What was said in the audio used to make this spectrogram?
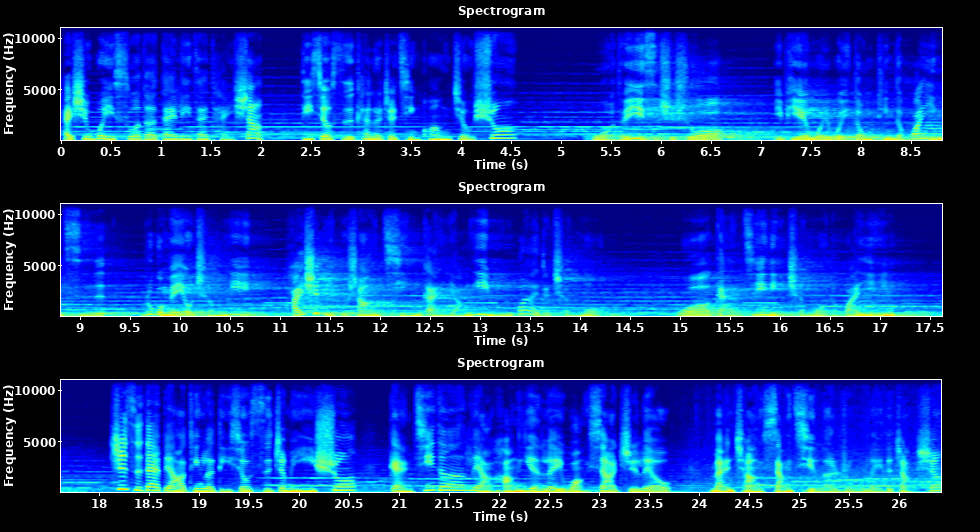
还是畏缩地呆立在台上。狄修斯看了这情况，就说：“我的意思是说，一篇娓娓动听的欢迎词，如果没有诚意，还是比不上情感洋溢于外的沉默。”我感激你沉默的欢迎。致辞代表听了狄修斯这么一说，感激的两行眼泪往下直流，满场响起了如雷的掌声。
